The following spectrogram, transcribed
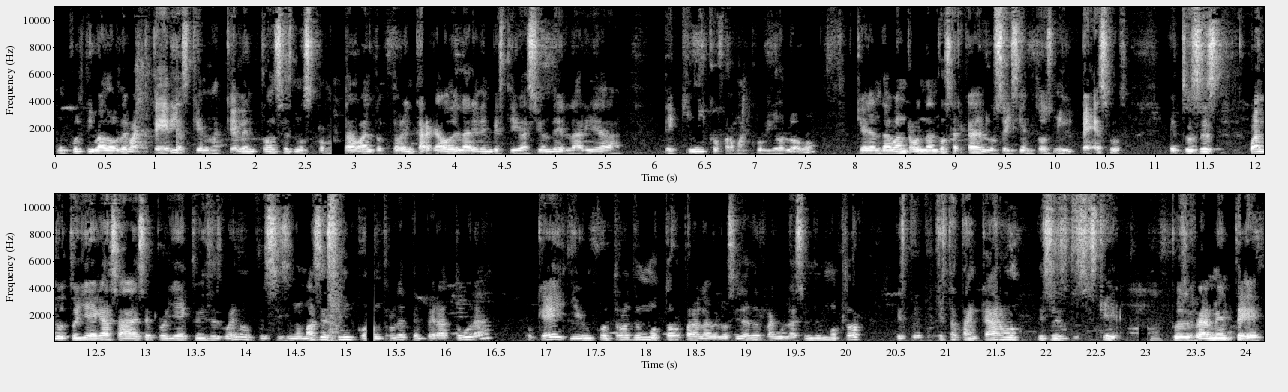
un cultivador de bacterias que en aquel entonces nos comentaba el doctor encargado del área de investigación del área químico farmacobiólogo que andaban rondando cerca de los 600 mil pesos. Entonces, cuando tú llegas a ese proyecto y dices, bueno, pues si nomás es un control de temperatura, ¿ok? Y un control de un motor para la velocidad de regulación de un motor, dices, pero ¿por qué está tan caro? Dices, pues es que, pues realmente,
